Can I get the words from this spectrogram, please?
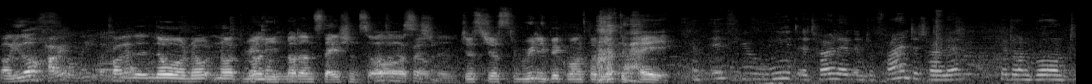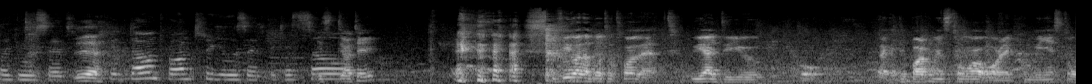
Oh, you don't have it? A toilet? No, no, not really. not, not on stations Not on or station. something. Just just really big ones, but you have to pay. And if you need a toilet and you find a toilet, you don't want to use it. Yeah. You don't want to use it. It is so. It's dirty. if you wanna go to toilet, where do you go? Like a department store or a convenience store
